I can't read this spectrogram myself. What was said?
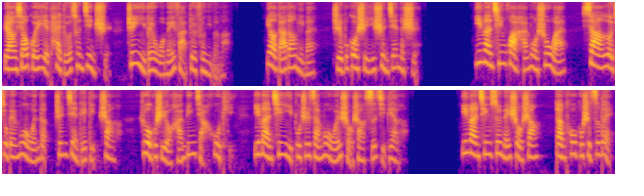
两小鬼也太得寸进尺，真以为我没法对付你们吗？要打倒你们，只不过是一瞬间的事。”伊万青话还没说完，下颚就被莫文的真剑给顶上了。若不是有寒冰甲护体，殷万青已不知在莫文手上死几遍了。殷万青虽没受伤，但颇不是滋味，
